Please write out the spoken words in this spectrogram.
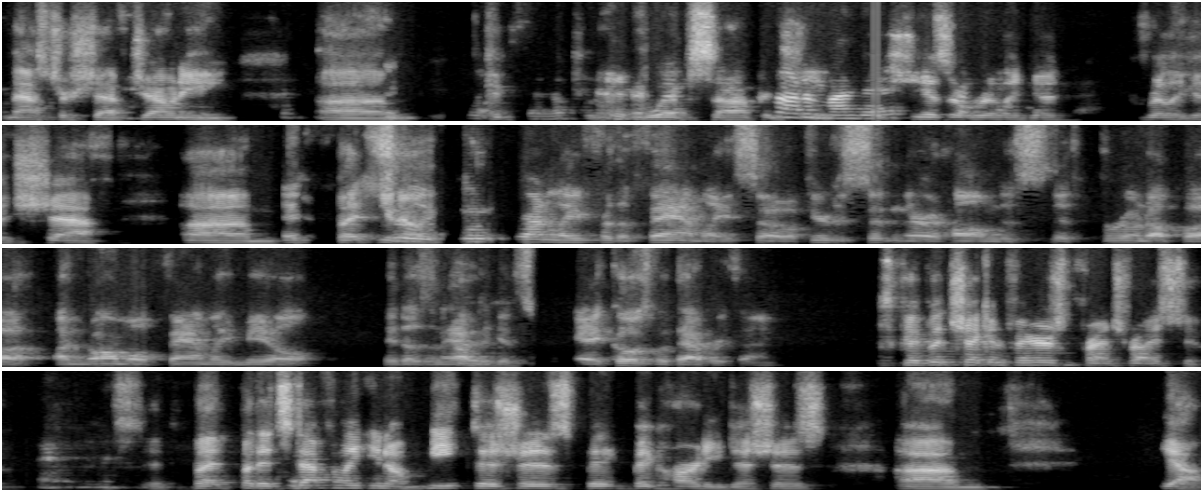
Master Chef Joni um, whips up. And she, she is a really good, really good chef. Um, it's, but it's really know, food friendly for the family. So if you're just sitting there at home, just, just brewing up a, a normal family meal, it doesn't have oh, to get. It goes with everything. It's good with chicken fingers and French fries too. It, but but it's definitely you know meat dishes, big big hearty dishes. Um, yeah,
